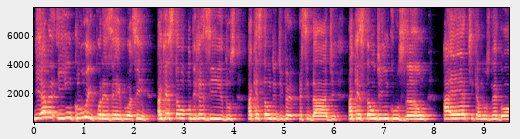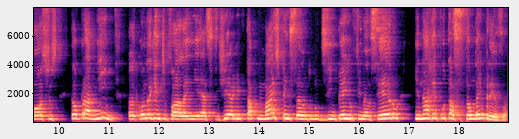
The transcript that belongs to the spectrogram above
E ela e inclui, por exemplo, assim, a questão de resíduos, a questão de diversidade, a questão de inclusão, a ética nos negócios. Então, para mim, quando a gente fala em ESG, a gente está mais pensando no desempenho financeiro e na reputação da empresa.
